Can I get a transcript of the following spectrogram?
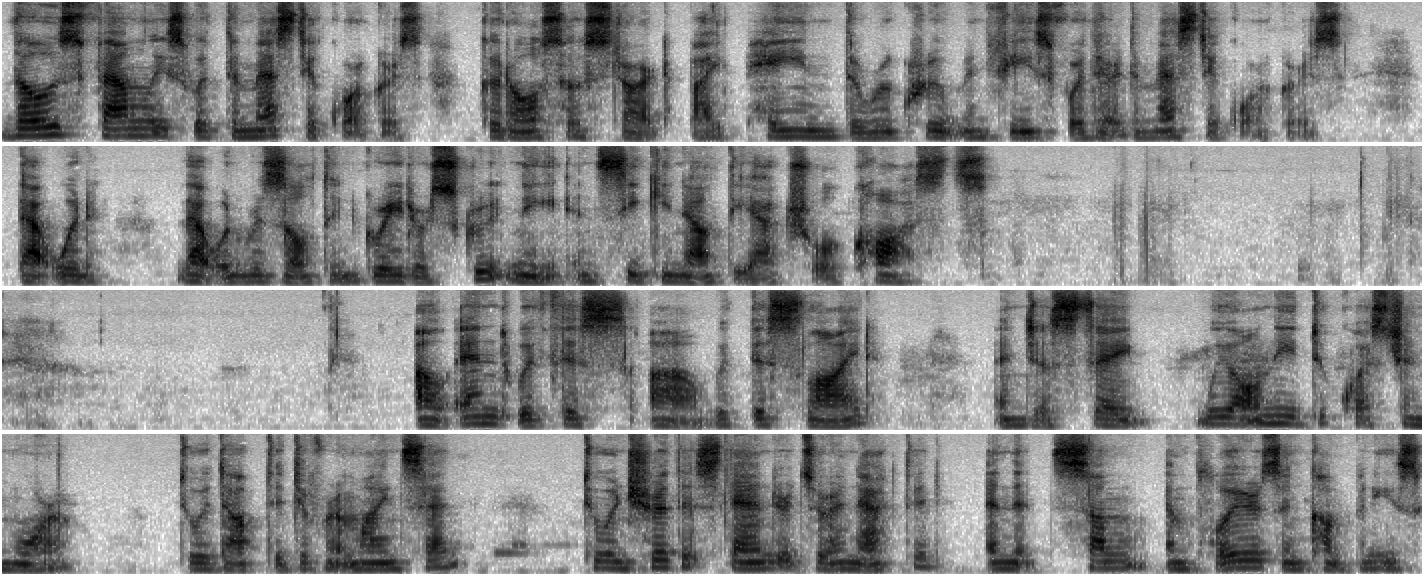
Those families with domestic workers could also start by paying the recruitment fees for their domestic workers. That would, that would result in greater scrutiny in seeking out the actual costs. I'll end with this, uh, with this slide and just say we all need to question more, to adopt a different mindset, to ensure that standards are enacted and that some employers and companies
